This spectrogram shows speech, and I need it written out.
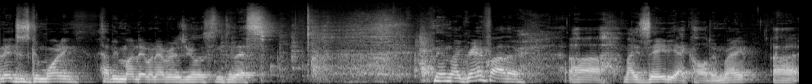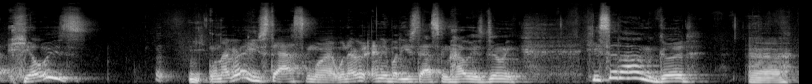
ninjas, good morning. Happy Monday whenever you're listening to this. Man, my grandfather, uh, my Zedi, I called him, right? Uh, he always, whenever I used to ask him, or whenever anybody used to ask him how he was doing, he said, oh, I'm good. Uh,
